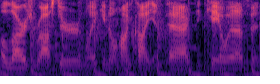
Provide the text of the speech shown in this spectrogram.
a large roster like, you know, Honkai Impact and KOF and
